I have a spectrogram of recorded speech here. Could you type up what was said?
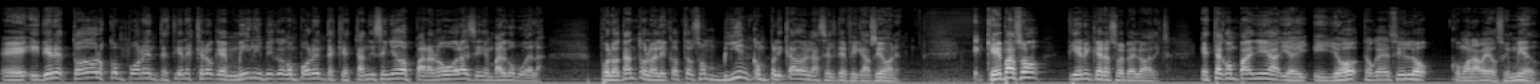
Eh, y tiene todos los componentes, tienes creo que mil y pico de componentes que están diseñados para no volar, sin embargo vuela. Por lo tanto, los helicópteros son bien complicados en las certificaciones. ¿Qué pasó? Tienen que resolverlo, Alex. Esta compañía, y, y yo tengo que decirlo como la veo, sin miedo.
